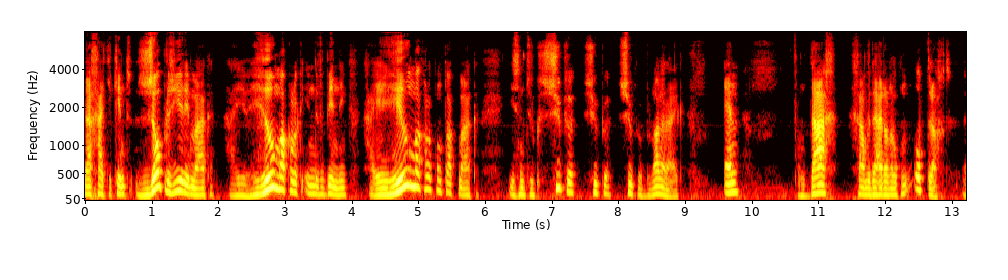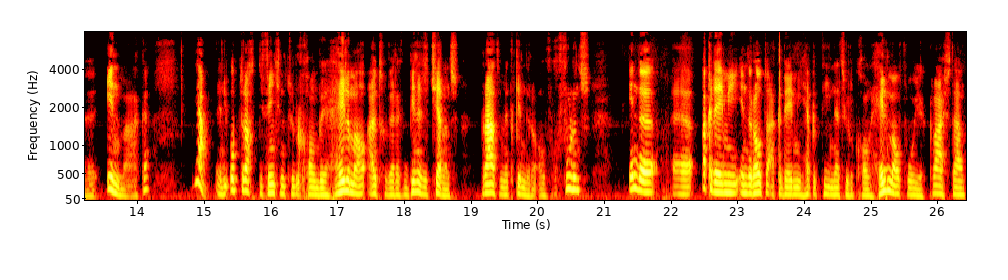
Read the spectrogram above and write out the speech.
Daar gaat je kind zo plezier in maken. Ga je heel makkelijk in de verbinding. Ga je heel makkelijk contact maken. Is natuurlijk super, super, super belangrijk. En vandaag gaan we daar dan ook een opdracht uh, in maken. Ja, en die opdracht die vind je natuurlijk gewoon weer helemaal uitgewerkt binnen de challenge. Praten met kinderen over gevoelens. In de uh, academie, in de Rota Academie, heb ik die natuurlijk gewoon helemaal voor je klaarstaan.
